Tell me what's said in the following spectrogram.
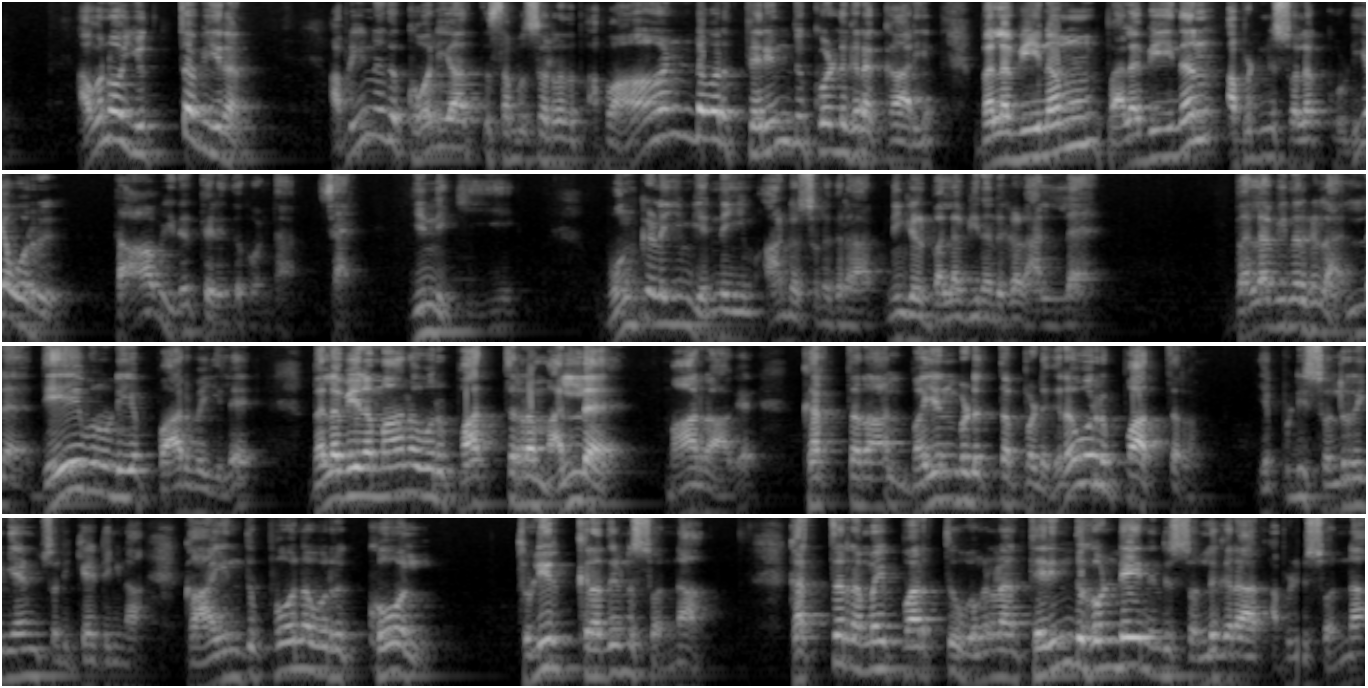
அவனோ யுத்த வீரன் அப்படின்னு இந்த கோலியாத்து சமு சொல்றது. அப்போ ஆண்டவர் தெரிந்து கொள்ளுகிற காரியம் பலவீனம் பலவீனன் அப்படின்னு சொல்லக்கூடிய ஒரு தாவிதை தெரிந்து கொண்டார். சரி இன்னைக்கு உங்களையும் என்னையும் ஆண்டவர் சொல்லுகிறார் நீங்கள் பலவீனர்கள் அல்ல. பலவீனர்கள் அல்ல. தேவனுடைய பார்வையில் பலவீனமான ஒரு பாத்திரம் அல்ல. மாறாக கர்த்தரால் பயன்படுத்தப்படுகிற ஒரு பாத்திரம். எப்படி சொல்றீங்கன்னு சொல்லி கேட்டீங்கன்னா காய்ந்து போன ஒரு கோல் துளிர்க்கிறதுன்னு சொன்னா கர்த்தர் நம்மை பார்த்து உங்களை நான் தெரிந்து கொண்டேன் என்று சொல்லுகிறார் அப்படின்னு சொன்னா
